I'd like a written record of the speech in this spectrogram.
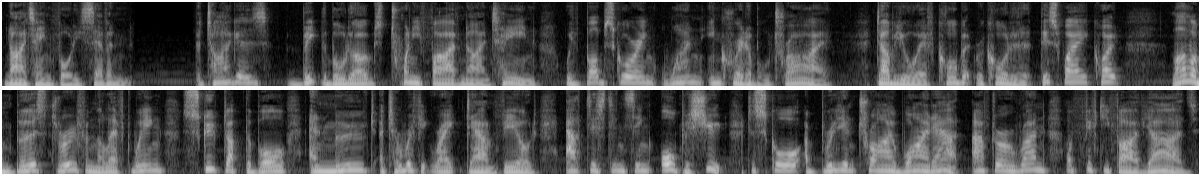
1947. The Tigers beat the Bulldogs 25 19, with Bob scoring one incredible try. W.F. Corbett recorded it this way quote, Lulham burst through from the left wing, scooped up the ball, and moved a terrific rate downfield, outdistancing all pursuit to score a brilliant try wide out after a run of 55 yards.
